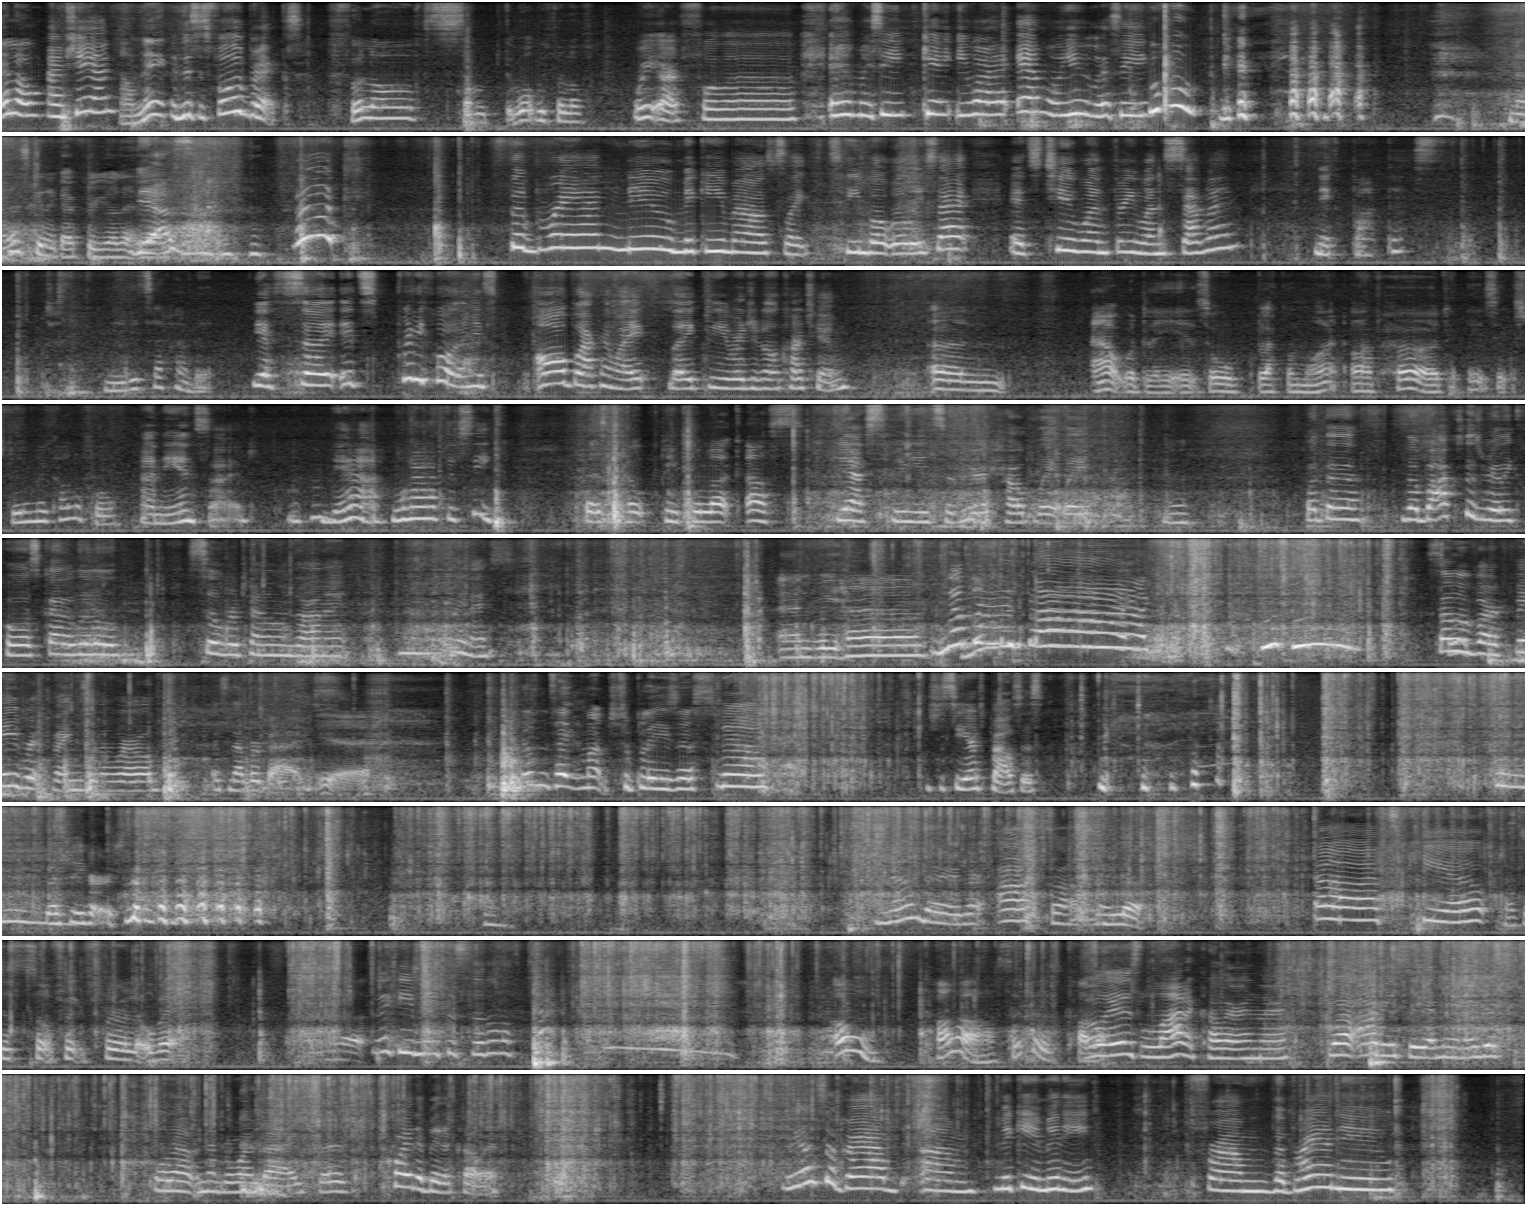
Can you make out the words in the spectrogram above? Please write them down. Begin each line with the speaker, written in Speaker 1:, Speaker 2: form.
Speaker 1: Hello,
Speaker 2: I'm Shan,
Speaker 1: I'm Nic.
Speaker 2: and this is Full of Bricks.
Speaker 1: Full of some. What we full of?
Speaker 2: We are full of M I C K E Y M O U S E. Woohoo!
Speaker 1: No, that's gonna go through your letter.
Speaker 2: Yes. Look! It's the brand new Mickey Mouse, like, Steamboat Willie set. It's 21317. Nic bought this.
Speaker 1: Just needed to have it.
Speaker 2: Yes, so it's pretty cool. I mean, it's all black and white, like the original cartoon.
Speaker 1: Um, outwardly, it's all black and white. I've heard it's extremely colourful.
Speaker 2: On the inside. Yeah, we'll have to see.
Speaker 1: That's to help people like us.
Speaker 2: Yes, we need severe help lately. But the the box is really cool. It's got a little silver tones on it. Really nice.
Speaker 1: And we have
Speaker 2: Numbered bags! Some of our favorite things in the world is numbered bags.
Speaker 1: Yeah. It Doesn't take much to please us.
Speaker 2: No. You should see our spouses. Especially hers. Numbers are awesome.
Speaker 1: Look,
Speaker 2: Oh, that's cute.
Speaker 1: I just sort of flicked through a little bit. Look.
Speaker 2: Mickey made this little.
Speaker 1: Oh, said there was
Speaker 2: Oh, there's a lot of color in there. Well, obviously, I mean, I just pulled out number one bag, so there's quite a bit of color. We also grabbed um, Mickey and Minnie from the brand new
